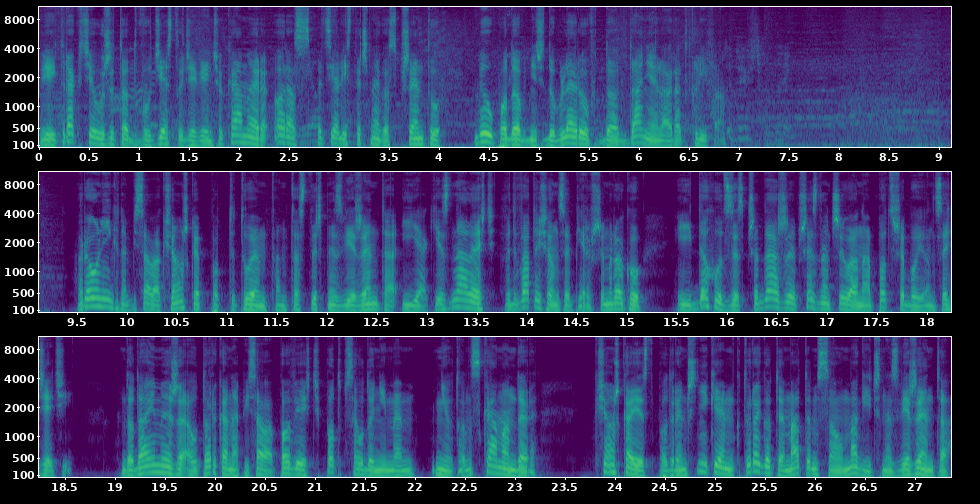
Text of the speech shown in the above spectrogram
W jej trakcie użyto 29 kamer oraz specjalistycznego sprzętu, by upodobnić dublerów do Daniela Radcliffe'a. Rowling napisała książkę pod tytułem Fantastyczne zwierzęta i jak je znaleźć w 2001 roku i dochód ze sprzedaży przeznaczyła na potrzebujące dzieci. Dodajmy, że autorka napisała powieść pod pseudonimem Newton Scamander. Książka jest podręcznikiem, którego tematem są magiczne zwierzęta.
